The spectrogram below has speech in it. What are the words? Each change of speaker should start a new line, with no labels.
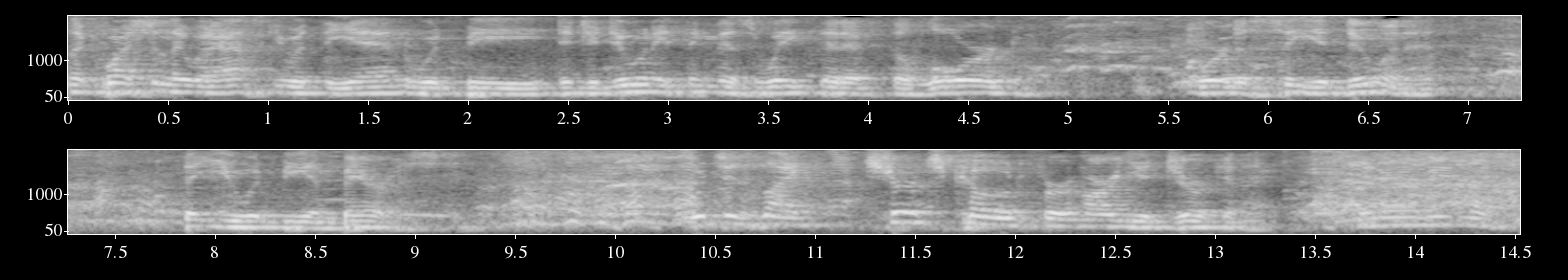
The question they would ask you at the end would be, did you do anything this week that if the Lord were to see you doing it, that you would be embarrassed? Which is like church code for are you jerking it? You know what I mean? Like,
